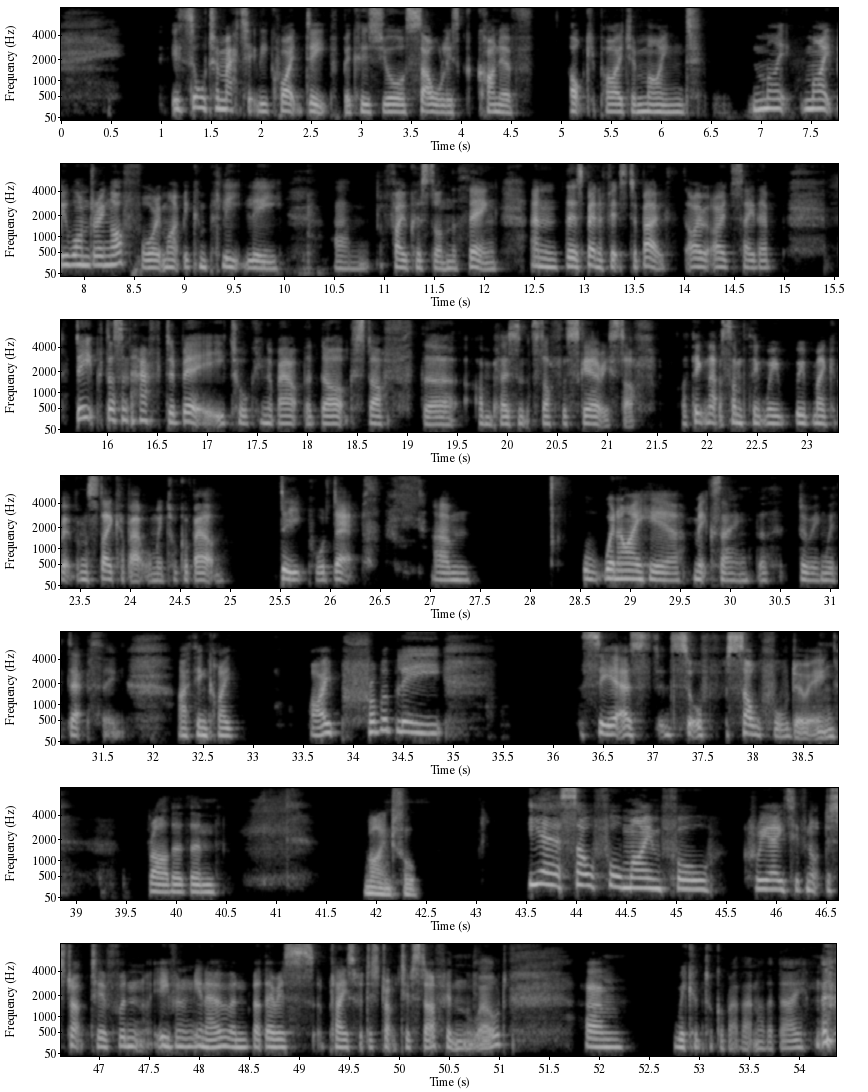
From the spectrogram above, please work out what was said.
it's automatically quite deep because your soul is kind of occupied. Your mind might might be wandering off, or it might be completely um, focused on the thing. And there's benefits to both. I, I'd say they're deep doesn't have to be talking about the dark stuff, the unpleasant stuff, the scary stuff. I think that's something we we make a bit of a mistake about when we talk about deep or depth. Um, when I hear Mick saying the doing with depth thing, I think I I probably see it as sort of soulful doing rather than mindful. Yeah, soulful, mindful, creative, not destructive, and even you know, and but there is a place for destructive stuff in the world. Um, we can talk about that another day. but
